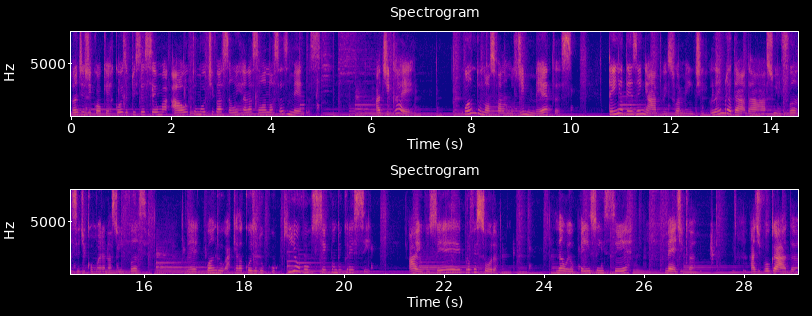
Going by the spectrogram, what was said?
antes de qualquer coisa, precisa ser uma automotivação em relação às nossas metas. A dica é: quando nós falamos de metas, tenha desenhado em sua mente. Lembra da, da sua infância, de como era na sua infância? Né? Quando aquela coisa do o que eu vou ser quando crescer. Ah, eu vou ser professora. Não, eu penso em ser médica, advogada,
